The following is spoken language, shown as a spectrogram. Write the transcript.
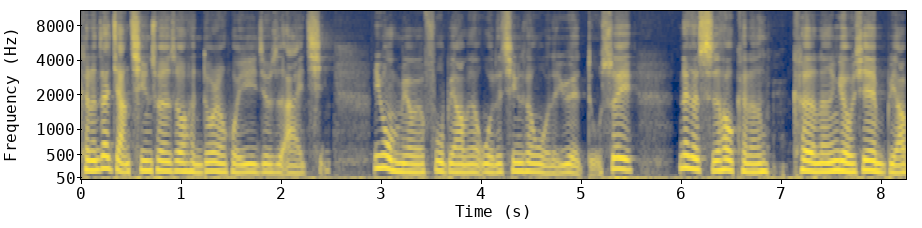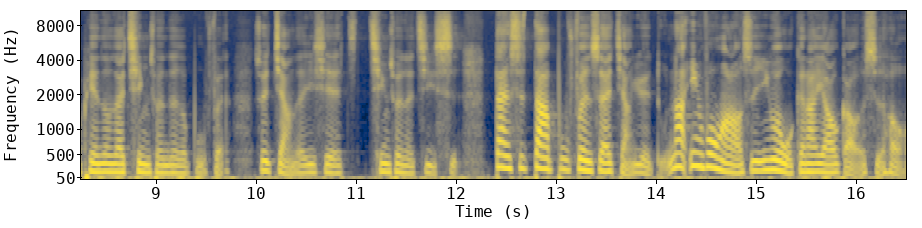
可能在讲青春的时候，很多人回忆就是爱情，因为我们有个副标没有我的青春，我的阅读，所以那个时候可能可能有些人比较偏重在青春这个部分，所以讲的一些青春的记事，但是大部分是在讲阅读。那应凤凰老师，因为我跟他邀稿的时候，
